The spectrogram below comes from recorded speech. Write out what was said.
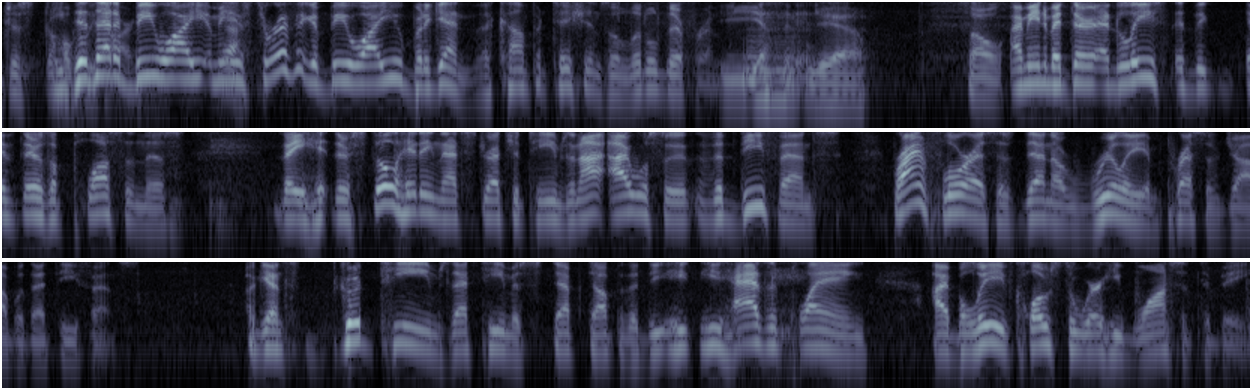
Just he hopefully did that at target. BYU. I mean, Yeah. he was terrific at BYU, but again, the competition's a little different. Yes, it mm-hmm. is. Yeah. So I mean, but they're at least if, the, if there's a plus in this, they hit. They're still hitting that stretch of teams, and I, I will say the defense. Brian Flores has done a really impressive job with that defense against good teams. That team has stepped up. The he, he has it playing, I believe, close to where he wants it to be.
